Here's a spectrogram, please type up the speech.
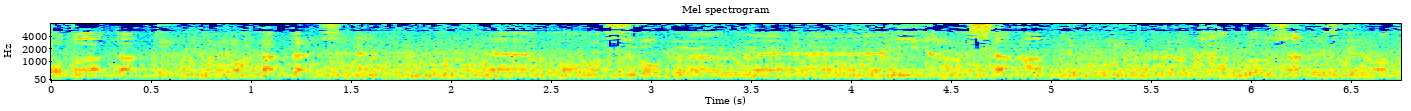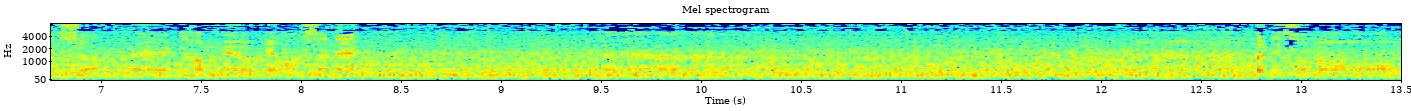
ことだったっていうことが分かったりしてね、えー、もうすごく、えー、いい話だなっていうふうに感動したんですけど私は、えー、感銘を受けましたね、えー、やっぱりその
